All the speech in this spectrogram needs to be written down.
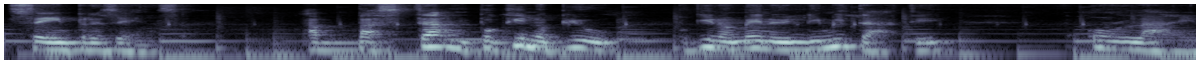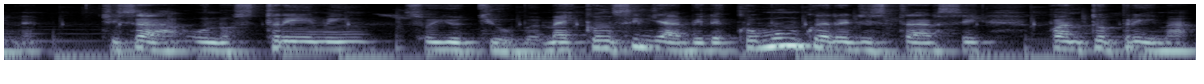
Se in presenza, abbasta- un pochino più, un pochino meno illimitati online. Ci sarà uno streaming su YouTube, ma è consigliabile comunque registrarsi quanto prima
